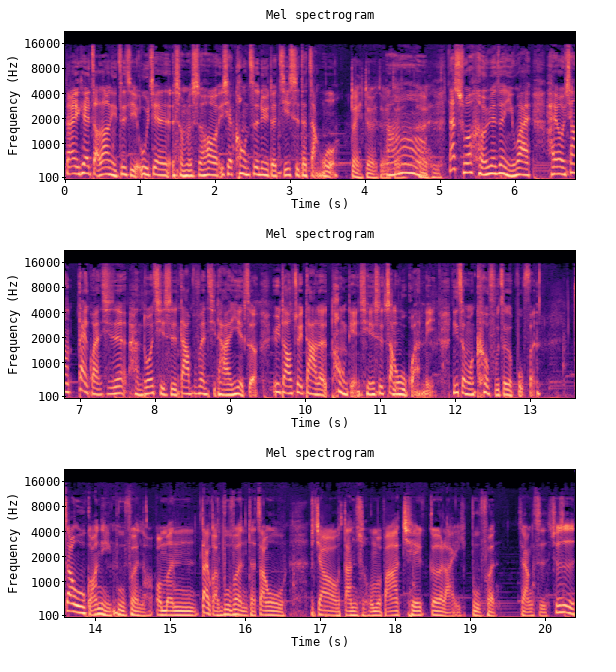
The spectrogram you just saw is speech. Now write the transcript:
然后 也可以找到你自己物件什么时候一些控制率的及时的掌握。对对对对。哦，那除了合约证以外，还有像代管，其实很多其实大部分其他的业者。遇到最大的痛点其实是账务管理，你怎么克服这个部分？账务管理部分呢、嗯？我们代管部分的账务比较单纯，我们把它切割来一部分。这样子，就是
